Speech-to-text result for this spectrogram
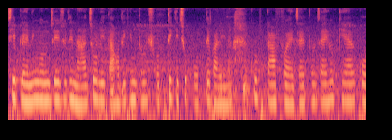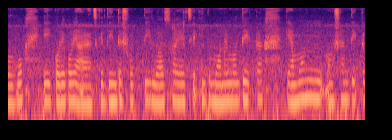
সেই প্ল্যানিং অনুযায়ী যদি না চলি তাহলে কিন্তু আমি সত্যি কিছু করতে পারি না। খুব টাফ হয়ে যায়। তো যাই হোক, কী আর করব? এই করে করে আর আজকের দিনটা সত্যিই লস হয়েছে। কিন্তু মনের মধ্যে একটা কেমন অশান্তি একটা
